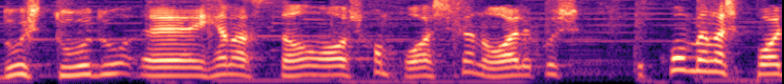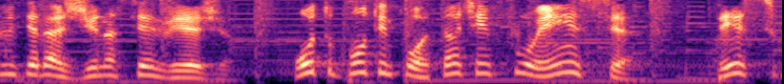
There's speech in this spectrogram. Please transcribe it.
do estudo é, em relação aos compostos fenólicos e como elas podem interagir na cerveja. Outro ponto importante é a influência desse,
